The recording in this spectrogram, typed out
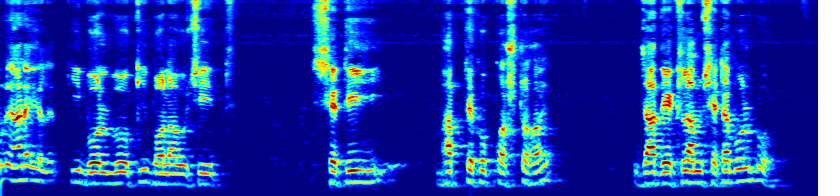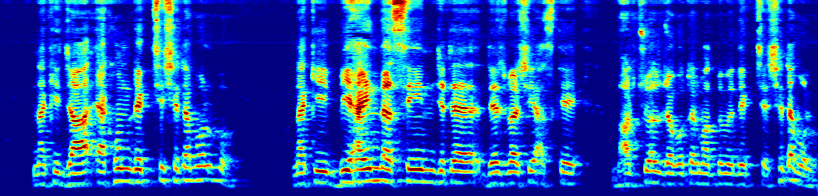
উনি হারে গেলেন। কি বলব, কি বলা উচিত? সেটি ভাবতে খুব কষ্ট হয়। যা দেখলাম সেটা বলব? নাকি যা এখন দেখছি সেটা বলব? নাকি বিহাইন্ড দ্য সিন যেটা দেশবাসী আজকে ভার্চুয়াল জগতের মাধ্যমে দেখছে সেটা বলব?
